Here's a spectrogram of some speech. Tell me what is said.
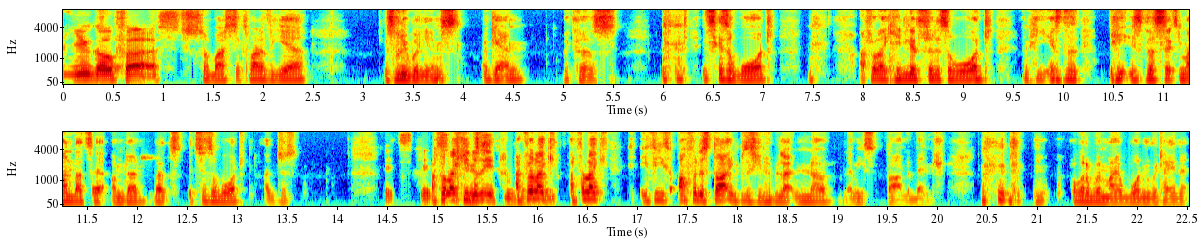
you go first. so my sixth man of the year is Lou Williams again because it's his award. I feel like he lives for this award, and he is the he is the sixth man. That's it. I'm done. But it's his award. I just It's, I feel like he does. just- I feel like I feel like if he's offered a starting position, he'll be like, "No, let me start on the bench. I'm gonna win my award and retain it."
